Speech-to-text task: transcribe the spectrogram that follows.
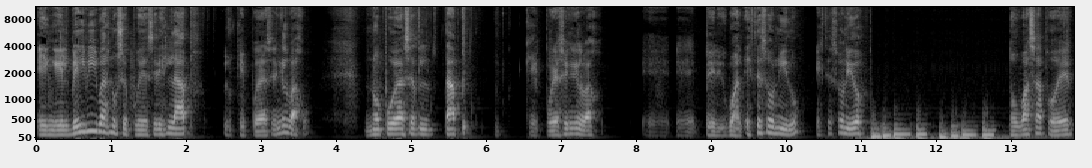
en el baby bass no se puede hacer slap, lo que puede hacer en el bajo. No puede hacer el tap, que puede hacer en el bajo. Eh, eh, pero igual, este sonido, este sonido no vas a poder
